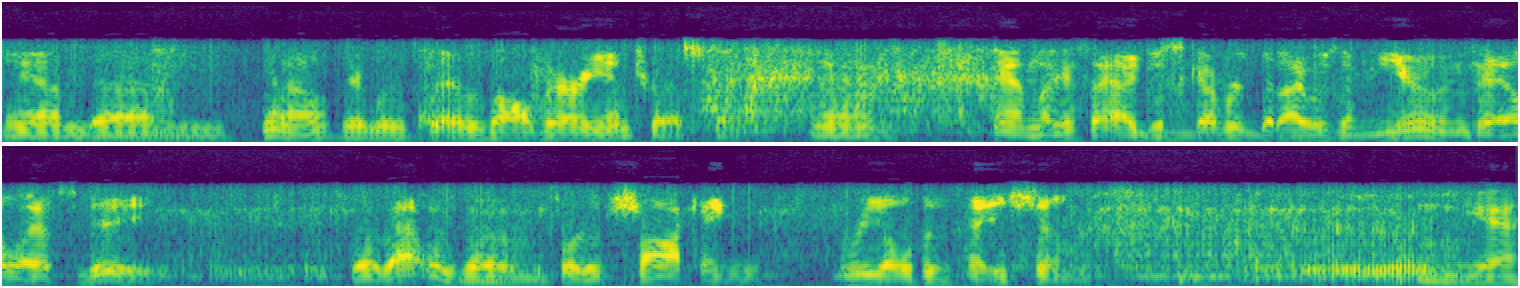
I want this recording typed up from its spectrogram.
and um, you know, it was it was all very interesting. You know? And like I say, I discovered that I was immune to LSD, so that was a sort of shocking realization. yeah,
